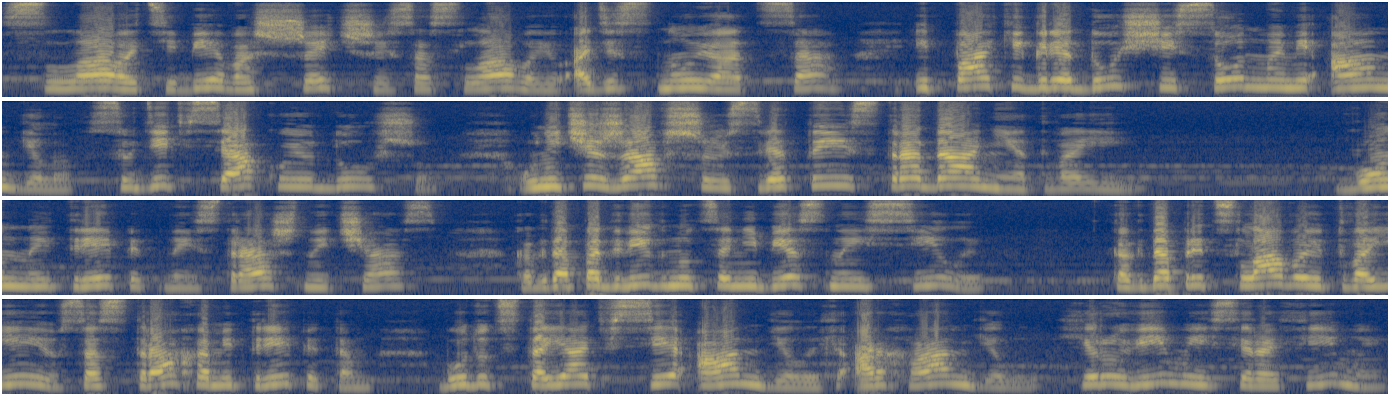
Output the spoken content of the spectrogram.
Слава Тебе, вошедший со славою одесную Отца, И паки грядущий сонмами ангелов судить всякую душу, Уничижавшую святые страдания Твои! Вонный трепетный и страшный час, Когда подвигнутся небесные силы, когда пред славою Твоею со страхом и трепетом будут стоять все ангелы, архангелы, херувимы и серафимы,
